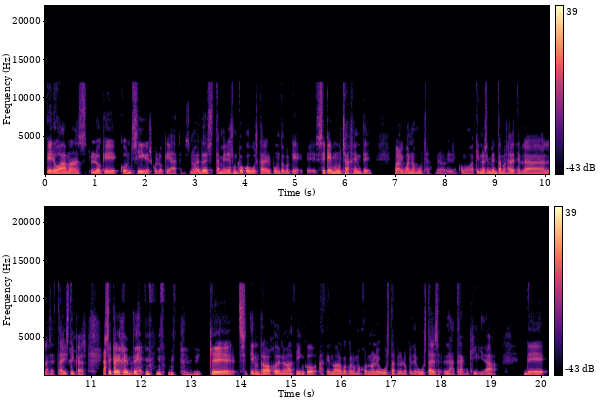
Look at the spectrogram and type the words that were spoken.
pero amas lo que consigues con lo que haces, ¿no? Entonces también es un poco buscar el punto, porque eh, sé que hay mucha gente, bueno, igual no mucha, pero como aquí nos inventamos a veces las estadísticas, sé que hay gente que tiene un trabajo de 9 a 5 haciendo algo que a lo mejor no le gusta, pero lo que le gusta es la tranquilidad de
